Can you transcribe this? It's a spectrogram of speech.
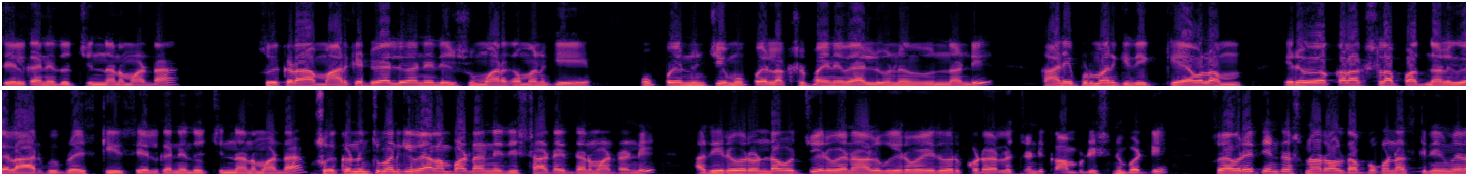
సేల్కి సేల్ అనేది వచ్చిందనమాట సో ఇక్కడ మార్కెట్ వాల్యూ అనేది సుమారుగా మనకి ముప్పై నుంచి ముప్పై లక్షల పైన వాల్యూ అనేది ఉందండి. కానీ ఇప్పుడు మనకి ఇది కేవలం ఇరవై ఒక్క లక్షల పద్నాలుగు వేల ఆర్పీ ప్రైస్కి సేల్కి అనేది వచ్చింది అనమాట సో ఇక్కడ నుంచి మనకి వేలంపాట అనేది స్టార్ట్ అయింది అనమాట అండి. అది ఇరవై రెండు అవ్వచ్చు ఇరవై నాలుగు ఇరవై ఐదు వరకు కూడా వెళ్ళొచ్చు అండి కాంపిటీషన్ బట్టి. సో ఎవరైతే ఇంట్రెస్ట్ ఉన్నారో వాళ్ళు తప్పకుండా స్క్రీన్ మీద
